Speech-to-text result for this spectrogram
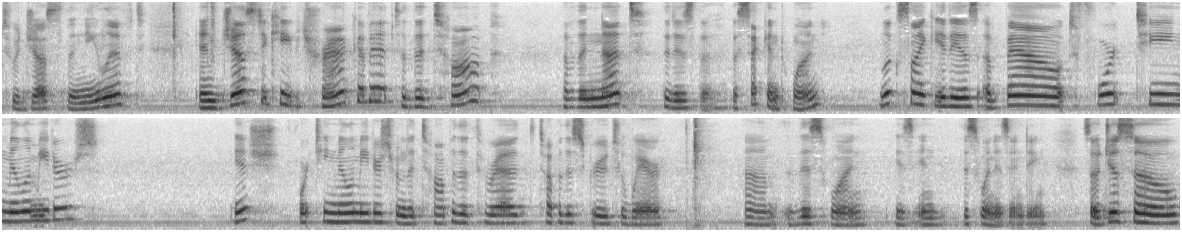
to adjust the knee lift. And just to keep track of it, to the top of the nut that is the, the second one, looks like it is about 14 millimeters ish 14 millimeters from the top of the thread top of the screw to where um, this one is in this one is ending so just so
